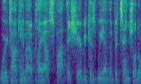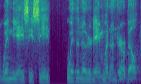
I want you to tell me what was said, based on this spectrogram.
we're talking about a playoff spot this year because we have the potential to win the ACC with a Notre Dame win under our belt.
